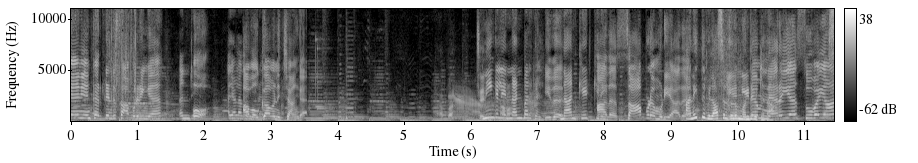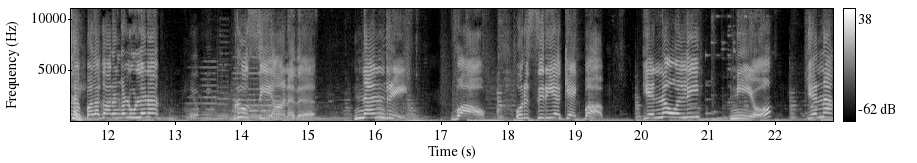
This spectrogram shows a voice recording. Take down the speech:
ஏன் என் கற்கண்டு சாப்பிடுறீங்க? ஓ அவ கவனிச்சாங்க. நீங்கள் என் நண்பர்கள். இது நான் கேட்கிறேன். அத சாப்பிட முடியாது. அனைத்து விலாசல்களும் என்னிடம் வந்துவிட்டதா? நிறைய சுவையான. பலகாரங்கள் உள்ளன. ருசியானது. நன்றி. வாவ். ஒரு சிறிய கேக் பாப். என்ன ஒல்லி? நீயோ? என்ன?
